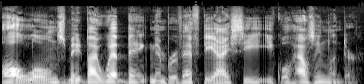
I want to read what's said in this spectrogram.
All loans made by WebBank, member of FDIC, equal housing lender.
